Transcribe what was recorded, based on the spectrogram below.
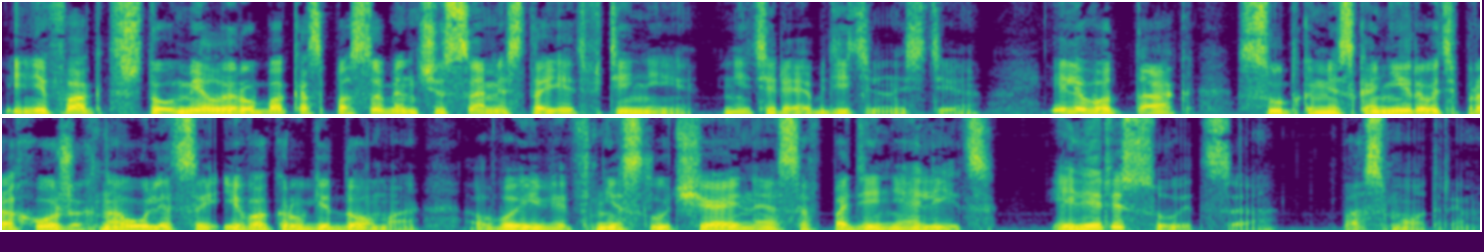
И не факт, что умелый рубака способен часами стоять в тени, не теряя бдительности. Или вот так, сутками сканировать прохожих на улице и в округе дома, выявив не случайное совпадение лиц. Или рисуется. Посмотрим.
